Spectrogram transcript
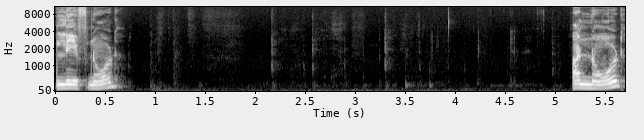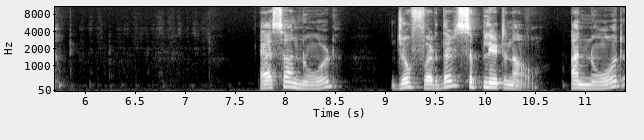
leaf node uh node ऐसा नोड जो फर्दर स्प्लिट ना हो. अ नोड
